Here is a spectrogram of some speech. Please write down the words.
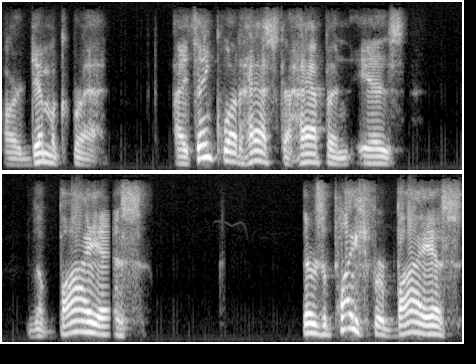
or Democrat. I think what has to happen is the bias there's a place for bias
